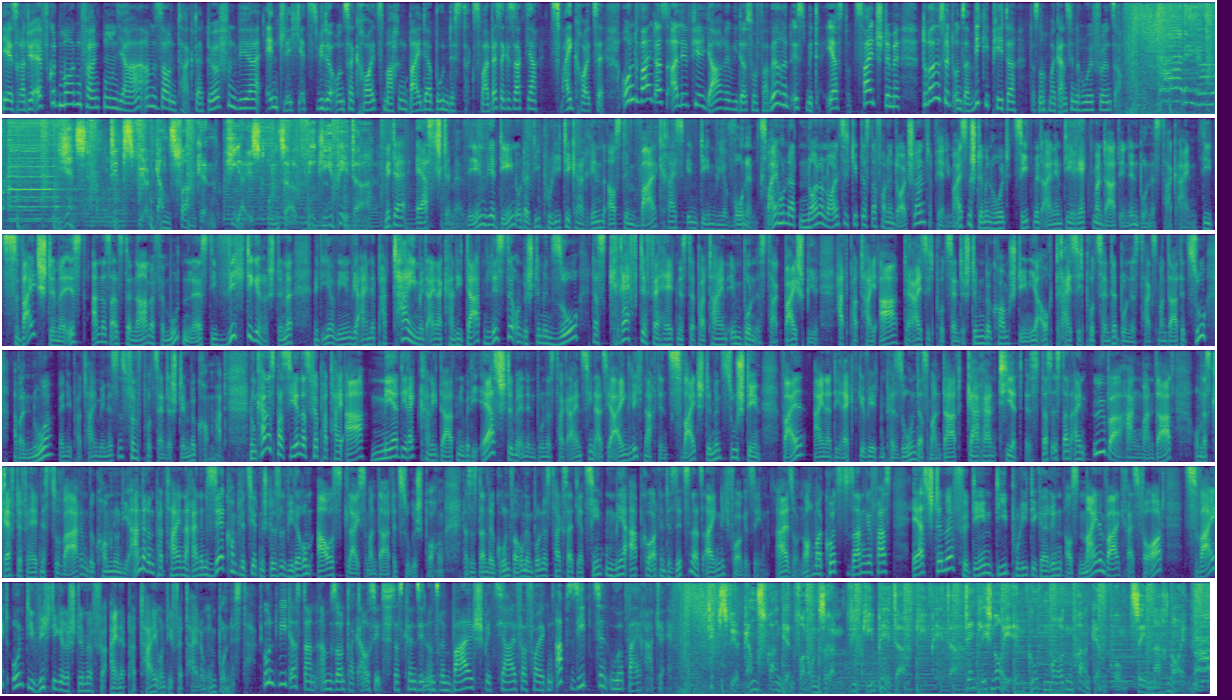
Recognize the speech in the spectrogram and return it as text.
Hier ist Radio F. Guten Morgen, Franken. Ja, am Sonntag, da dürfen wir endlich jetzt wieder unser Kreuz machen bei der Bundestagswahl. Besser gesagt, ja, zwei Kreuze. Und weil das alle vier Jahre wieder so verwirrend ist mit der Erst- und Zweitstimme, dröselt unser Wikipeter das nochmal ganz in Ruhe für uns auf. Radio F. Jetzt Tipps für ganz Franken. Hier ist unser Wiki Peter. Mit der Erststimme wählen wir den oder die Politikerin aus dem Wahlkreis, in dem wir wohnen. 299 gibt es davon in Deutschland. Wer die meisten Stimmen holt, zieht mit einem Direktmandat in den Bundestag ein. Die Zweitstimme ist, anders als der Name vermuten lässt, die wichtigere Stimme. Mit ihr wählen wir eine Partei mit einer Kandidatenliste und bestimmen so das Kräfteverhältnis der Parteien im Bundestag. Beispiel. Hat Partei A 30 Prozent der Stimmen bekommen, stehen ihr auch 30 Prozent der Bundestagsmandate zu, aber nur, wenn die Partei mindestens 5 Prozent der Stimmen bekommen hat. Nun kann es passieren, dass für Partei A mehr Direktkandidaten über die Erststimme in den Bundestag einziehen, als ihr eigentlich nach den Zweitstimmen zustehen, weil einer direkt gewählten Person das Mandat garantiert ist. Das ist dann ein Überhangmandat. Um das Kräfteverhältnis zu wahren, bekommen nun die anderen Parteien nach einem sehr komplizierten Schlüssel wiederum Ausgleichsmandate zugesprochen. Das ist dann der Grund, warum im Bundestag seit Jahrzehnten mehr Abgeordnete sitzen als eigentlich vorgesehen. Also nochmal kurz zusammengefasst. Erststimme für den, die Politikerin aus meinem Wahlkreis vor Ort. Zweit und die wichtigere Stimme für eine Partei und die Verteilung im Bundestag. Und wie das dann am Sonntag aussieht, das können Sie in unserem Wahlspezial verfolgen ab 17 Uhr bei Radio F. Tipps für ganz Franken von unserem Wiki Peter. Wiki Peter. Täglich neu im Guten Morgen Franken um 10 nach 9. Radio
